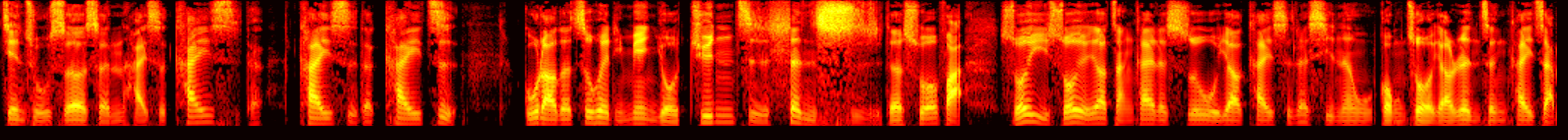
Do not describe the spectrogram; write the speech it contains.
建除十二神还是开始的，开始的开字。”古老的智慧里面有“君子慎始”的说法，所以所有要展开的事物、要开始的新任务工作，要认真开展，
